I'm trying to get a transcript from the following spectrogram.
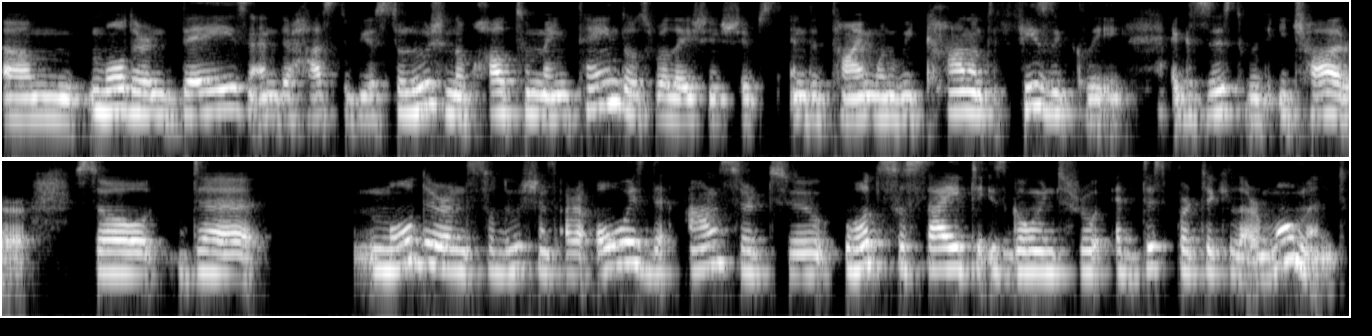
um, modern days, and there has to be a solution of how to maintain those relationships in the time when we cannot physically exist with each other. So the modern solutions are always the answer to what society is going through at this particular moment.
